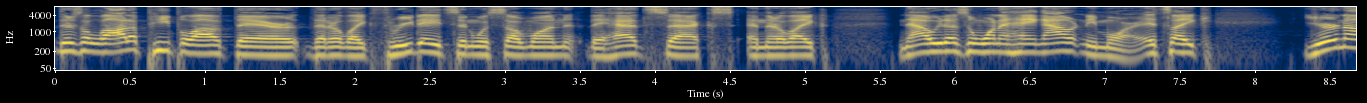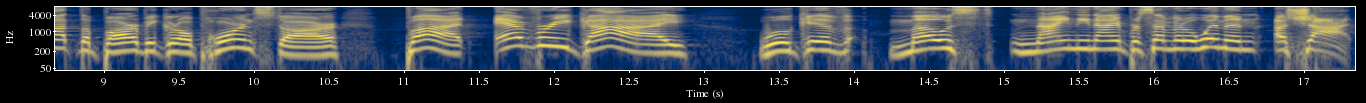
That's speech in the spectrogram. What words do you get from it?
there's a lot of people out there that are like three dates in with someone, they had sex, and they're like, now he doesn't want to hang out anymore. It's like, you're not the Barbie girl porn star, but every guy will give most 99% of the women a shot.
